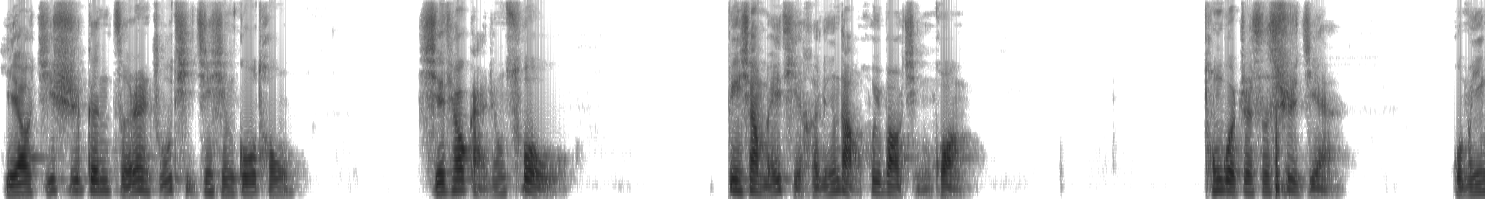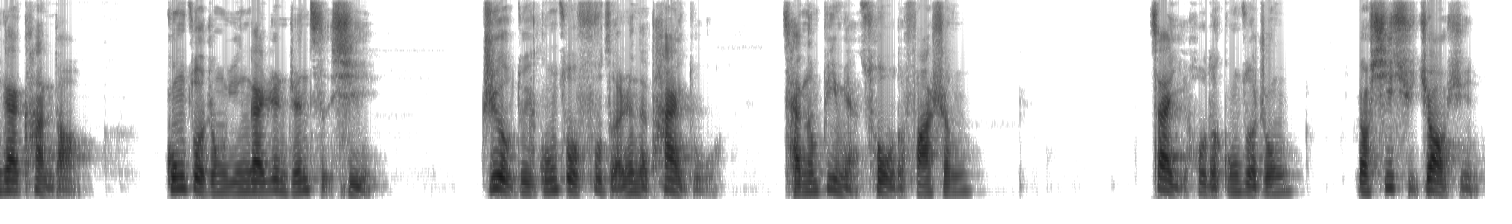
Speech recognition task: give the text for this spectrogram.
也要及时跟责任主体进行沟通，协调改正错误，并向媒体和领导汇报情况。通过这次事件，我们应该看到，工作中应该认真仔细，只有对工作负责任的态度，才能避免错误的发生。在以后的工作中，要吸取教训，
